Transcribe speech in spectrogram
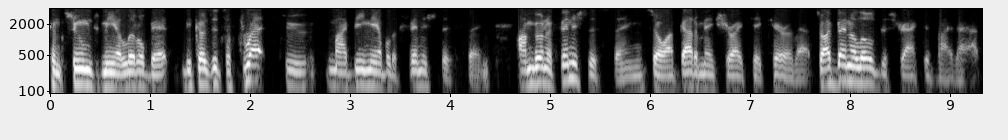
consumed me a little bit because it's a threat to my being able to finish this thing. I'm going to finish this thing, so I've got to make sure I take care of that. So I've been a little distracted by that.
